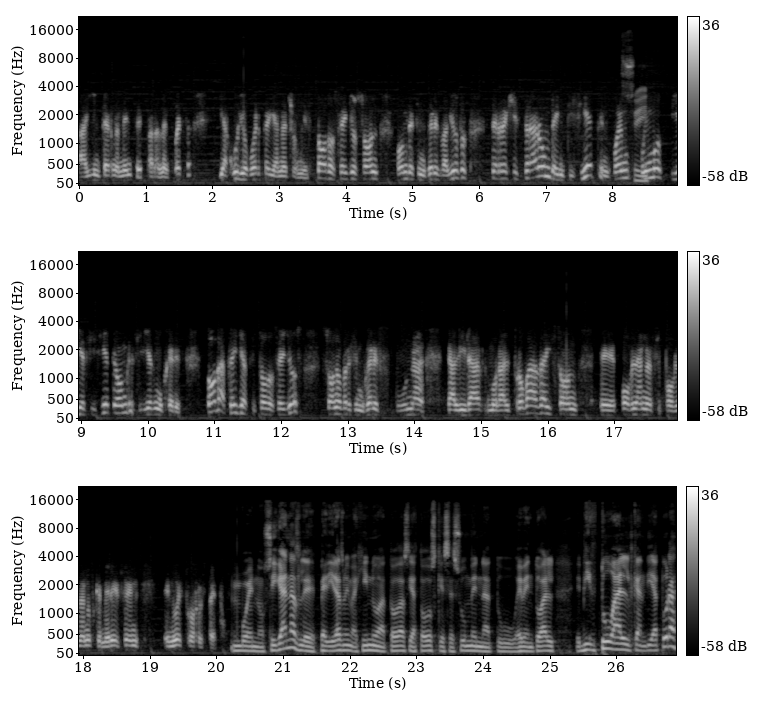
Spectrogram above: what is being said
ahí internamente para la encuesta, y a Julio Huerta y a Nacho Mier. Todos ellos son hombres y mujeres valiosos. Se registraron 27, fuimos 17 hombres y 10 mujeres. Todas ellas y todos ellos son hombres y mujeres con una calidad moral probada y son eh, poblanas y poblanos que merecen en nuestro respeto. Bueno, si ganas le pedirás, me imagino, a todas y a todos que se sumen a tu eventual virtual candidatura.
